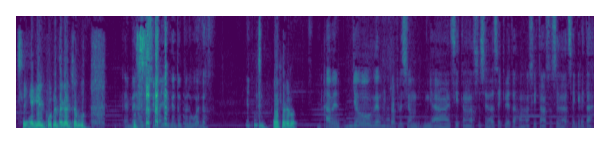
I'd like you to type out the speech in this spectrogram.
Sí, aquí el pureta cachondo. En verdad yo soy mayor que tú, pero bueno. A ver, yo os dejo una reflexión. Ya existen las sociedades secretas o no existen las sociedades secretas.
